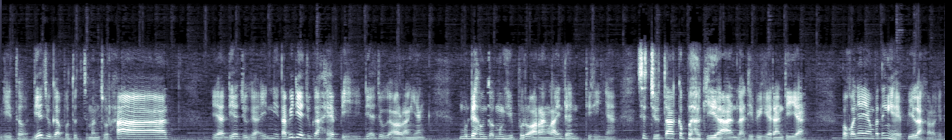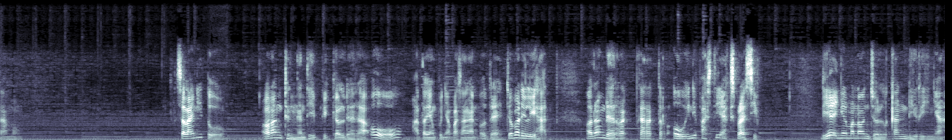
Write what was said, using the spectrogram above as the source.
gitu dia juga butuh teman curhat ya dia juga ini tapi dia juga happy dia juga orang yang mudah untuk menghibur orang lain dan dirinya. Sejuta kebahagiaan lah di pikiran dia. Pokoknya yang penting happy lah kalau kita ngomong selain itu orang dengan tipikal darah O atau yang punya pasangan O deh coba dilihat. Orang darah karakter O ini pasti ekspresif. Dia ingin menonjolkan dirinya.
